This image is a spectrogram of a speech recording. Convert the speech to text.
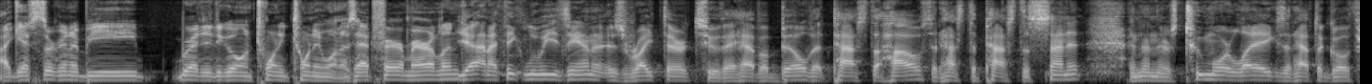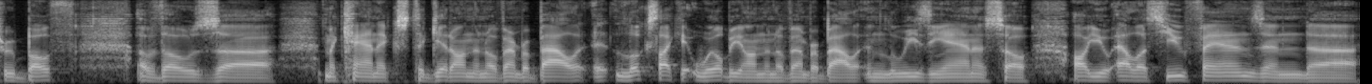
I guess they're going to be ready to go in 2021. Is that fair, Maryland? Yeah, and I think Louisiana is right there too. They have a bill that passed the House, it has to pass the Senate, and then there's two more legs that have to go through both of those uh, mechanics to get on the November ballot. It looks like it will be on the November ballot in Louisiana. So, all you LSU fans and uh,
